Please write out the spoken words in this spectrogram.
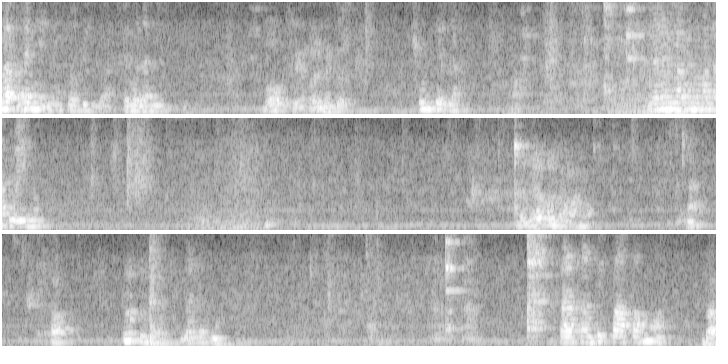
Ba, hanyi ng tubig ba? Eh, malamig. Bawa siya yung malamig ko. Kunti lang. Ganun lang naman ako inom. Alam niyo ko nung ano. Ha? Ito. Mm-mm. Bagay mo. Para kang si papa mo. ah. Ba?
